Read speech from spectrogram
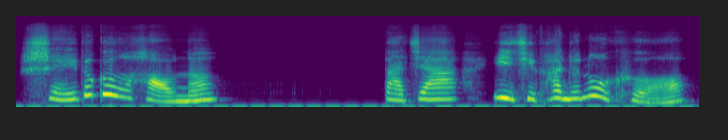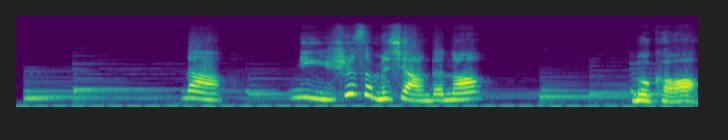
谁的更好呢？大家一起看着诺可。那你是怎么想的呢？诺可，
